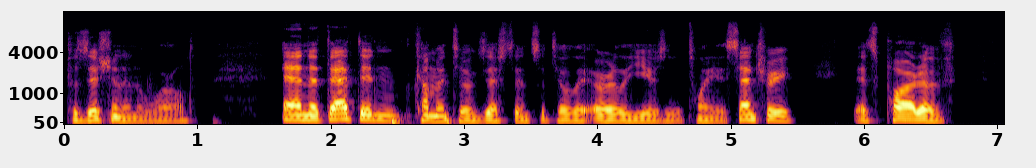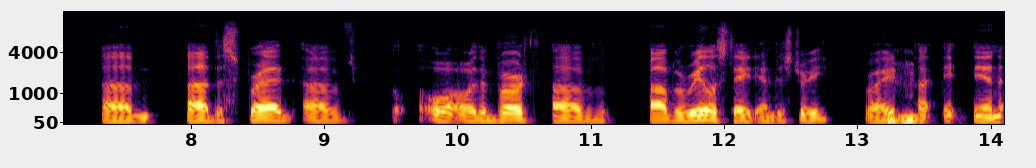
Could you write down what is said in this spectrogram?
position in the world and that that didn't come into existence until the early years of the 20th century. It's part of um, uh, the spread of or, or, the birth of of a real estate industry, right, mm-hmm. uh, in,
